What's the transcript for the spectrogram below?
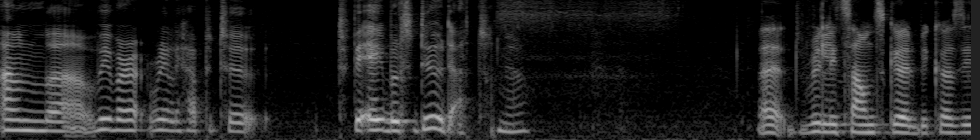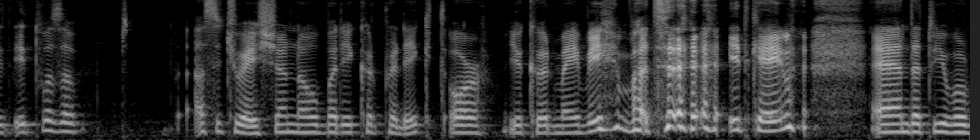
and uh, we were really happy to to be able to do that. Yeah. That really sounds good because it, it was a a situation nobody could predict, or you could maybe, but it came, and that you were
